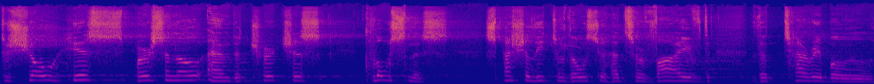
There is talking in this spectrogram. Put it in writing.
to show his personal and the church's closeness, especially to those who had survived the terrible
